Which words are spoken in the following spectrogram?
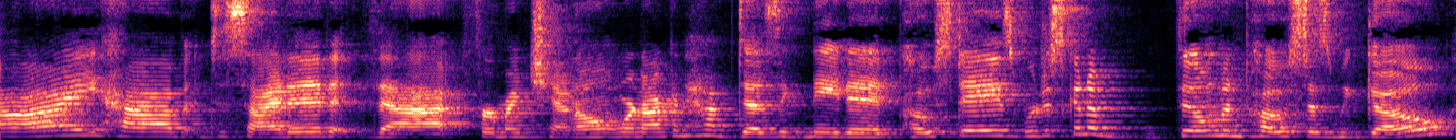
I have decided that for my channel, we're not gonna have designated post days. We're just gonna film and post as we go.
